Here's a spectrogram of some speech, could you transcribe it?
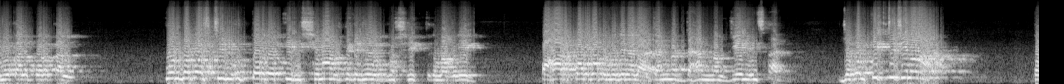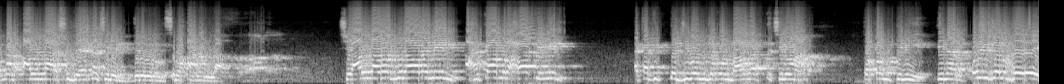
ইহকাল পরকাল। পূর্ব, পশ্চিম, উত্তর, দক্ষিণ, সীমান্ত থেকে মশরিক থেকে মাগরিব, পাহাড়, পর্বত, মদিনালা, জান্নাত, জাহান্নাম, জিন, ইনসান, যখন কিচ্ছু ছিল না, তখন আল্লাহ শুধু একা ছিলেন যেটা বলুন, সুবহানাল্লাহ। সে আল্লাহ রাব্বুল আলামিন, আহকামুল হাকিমিন, একাকিত্ব জীবন যখন ভালো লাগতে ছিল না, তখন তিনি তিনার প্রয়োজন হয়েছে,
